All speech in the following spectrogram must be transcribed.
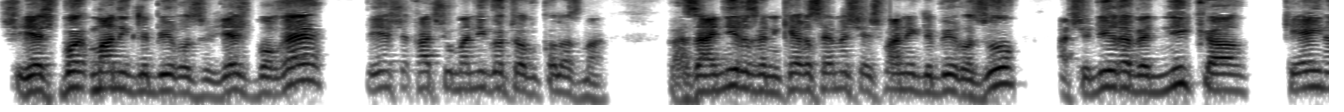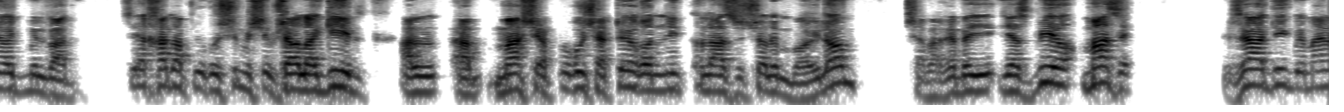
שיש בו מנהיג זו, יש בורא ויש אחד שהוא מנהיג אותו כל הזמן. ואזי נירס וניקרס אמש שיש מנהיג לבירו זו, אשר נירא וניקר כי אין עוד מלבד. זה אחד הפירושים שאפשר להגיד על מה שהפירוש ניתנו לעשות שלום בוילום, עכשיו הרבי יסביר מה זה. וזה הדיק במים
